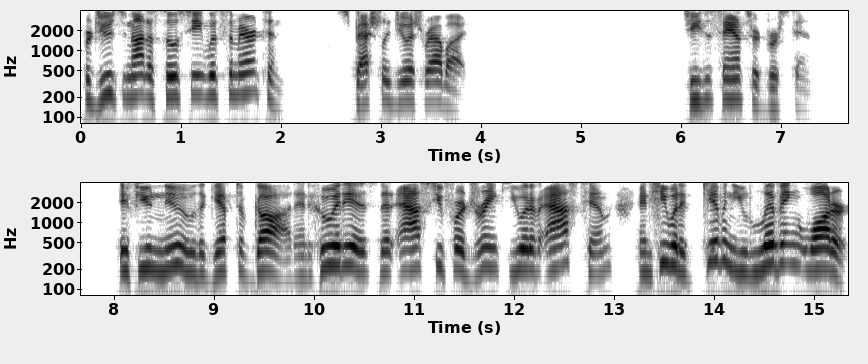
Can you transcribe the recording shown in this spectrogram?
For Jews do not associate with Samaritans, especially Jewish rabbis. Jesus answered, verse 10, If you knew the gift of God and who it is that asks you for a drink, you would have asked him, and he would have given you living water.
